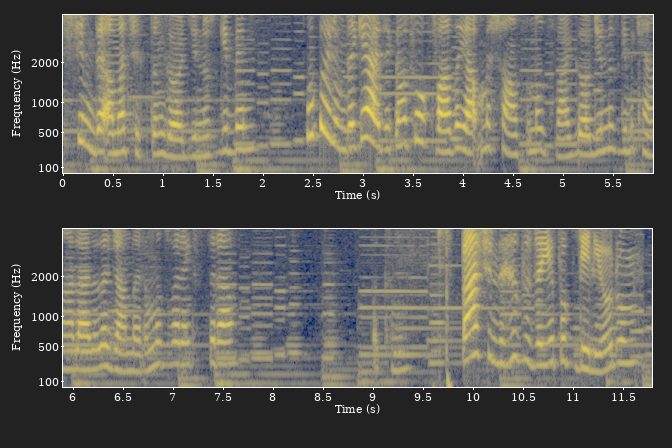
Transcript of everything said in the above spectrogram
Şimdi ama çıktım gördüğünüz gibi. Bu bölümde gerçekten çok fazla yapma şansınız var. Gördüğünüz gibi kenarlarda da canlarımız var ekstra. Bakın. Ben şimdi hızlıca yapıp geliyorum.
